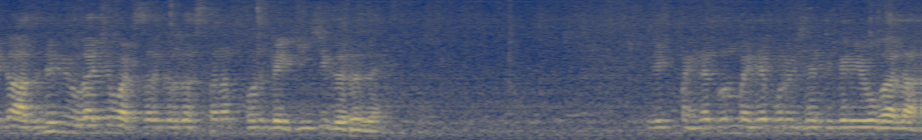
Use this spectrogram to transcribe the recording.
एक आधुनिक युगाची वाटचाल करत असताना फोन बँकिंगची गरज आहे. एक महिन्या दोन महिन्यापूर्वी या ठिकाणी योग आला.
